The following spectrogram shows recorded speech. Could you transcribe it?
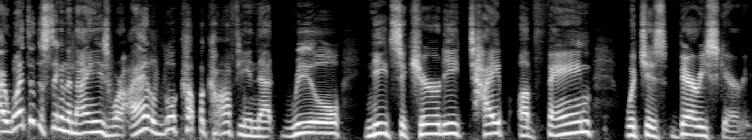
I went through this thing in the '90s where I had a little cup of coffee in that real need security type of fame, which is very scary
